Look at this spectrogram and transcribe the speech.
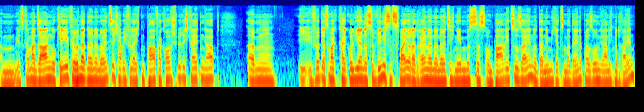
Ähm, jetzt kann man sagen, okay, für 199 habe ich vielleicht ein paar Verkaufsschwierigkeiten gehabt. Ähm, ich, würde jetzt mal kalkulieren, dass du wenigstens zwei oder 3,99 nehmen müsstest, um pari zu sein. Und dann nehme ich jetzt mal deine Person gar nicht mit rein,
